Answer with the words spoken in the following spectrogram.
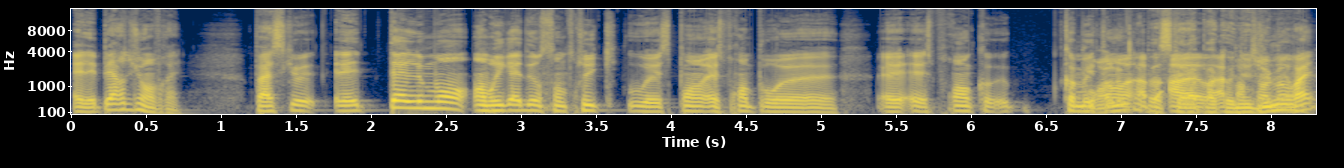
elle est perdue en vrai. Parce qu'elle est tellement embrigadée dans son truc où elle se prend, elle se prend pour. euh, elle, elle se prend co- comme Pour un étant. loup, parce qu'elle a pas connu d'humain. ouais,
